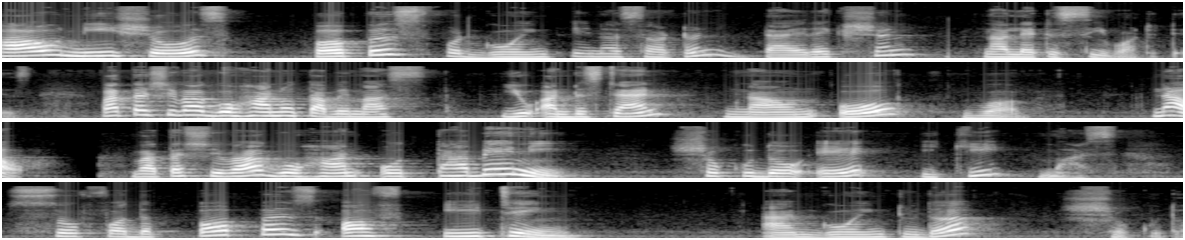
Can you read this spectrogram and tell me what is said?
How ni shows purpose for going in a certain direction. Now let us see what it is. Watashi wa gohan o tabemasu. You understand noun o verb. Now, watashi wa gohan o shokudo e ikimasu. So, for the purpose of eating, I am going to the shokudo.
